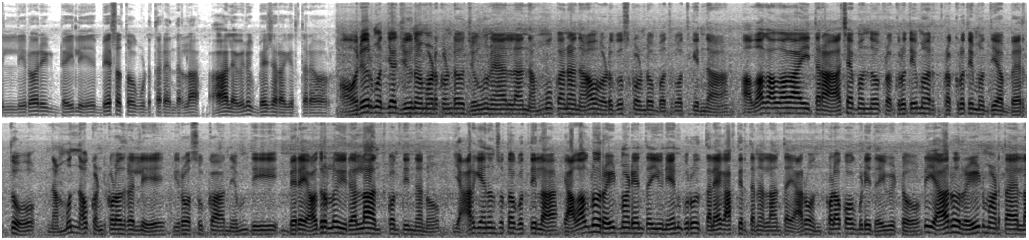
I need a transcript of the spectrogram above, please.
ಇಲ್ಲಿರೋರಿಗೆ ಡೈಲಿ ಬೇಸತ್ತು ಹೋಗ್ಬಿಡ್ತಾರೆ ಅಂದ್ರಲ್ಲ, ಆ ಲೆವೆಲಿಗೆ ಬೇಜಾರಾಗಿರ್ತಾರೆ ಅವರು. ಅವ್ರಿವ್ರ ಮಧ್ಯ ಜೀವನ ಮಾಡ್ಕೊಂಡು ಜೀವನ ಎಲ್ಲ ನಮ್ಮ ಮುಖನ ನಾವು ಹೊಡಗಿಸ್ಕೊಂಡು ಬದುಕೋದ್ಕಿಂತ ಅವಾಗ ಅವಾಗ ಈ ತರ ಆಚೆ ಬಂದು ಪ್ರಕೃತಿ ಪ್ರಕೃತಿ ಮಧ್ಯ ಬೆರೆತು ನಮ್ಮನ್ನು ನಾವು ಕಂಡ್ಕೊಳ್ಳೋದ್ರಲ್ಲಿ ಇರೋ ಸುಖ ನೆಮ್ಮದಿ ಬೇರೆ ಯಾವ್ದ್ರಲ್ಲೂ ಇರಲ್ಲ ಅಂದ್ಕೊಂತೀನಿ ನಾನು. ಯಾರಿಗೆ ಅನ್ಸುತ್ತೋ ಗೊತ್ತಿಲ್ಲ. ಯಾವಾಗಲೂ ರೈಡ್ ಮಾಡಿ ಅಂತ ಇವನೇನು ಗುರು ತಲೆಗೆ ಆಗ್ತಿರ್ತಾನಲ್ಲ ಅಂತ ಯಾರು ಅಂದ್ಕೊಳಕ್ ಹೋಗ್ಬಿಡಿ ದಯವಿಟ್ಟು. ಯಾರು ರೈಡ್ ಮಾಡ್ತಾ ಇಲ್ಲ,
